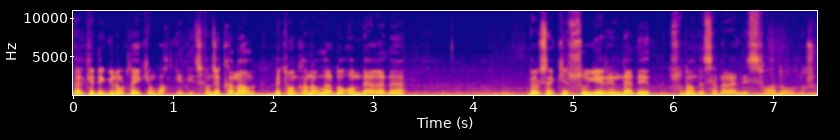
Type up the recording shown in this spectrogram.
bəlkə də günorta ikən vaxt gedir. Ancaq kanal beton kanallarda 10 dəqiqədə görürsən ki, su yerindədir, sudan da səmərəli istifadə olunur.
